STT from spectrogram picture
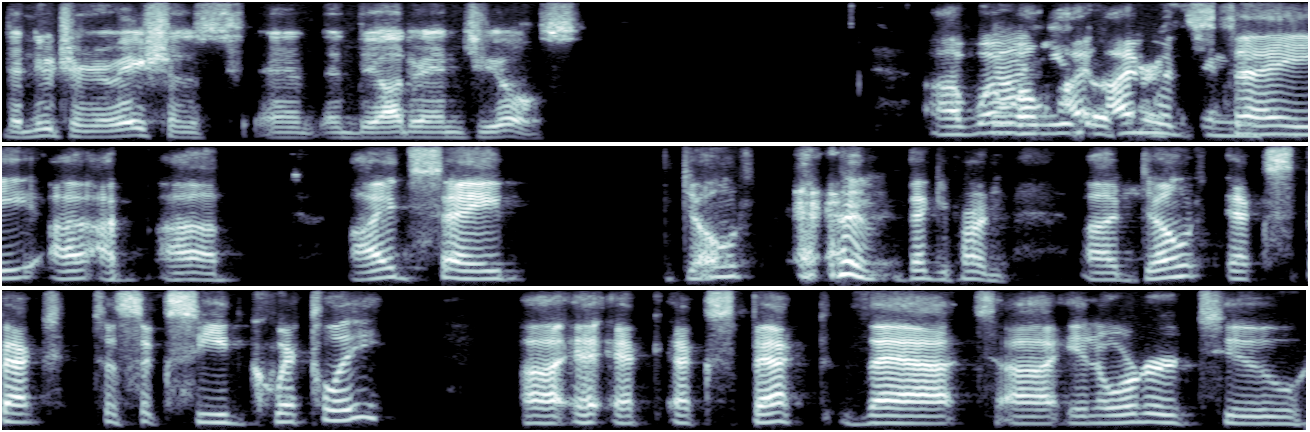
the new generations and, and the other NGOs? Uh, well, well I, I would say, uh, uh, uh, I'd say, don't beg your pardon. Uh, don't expect to succeed quickly. Uh, e expect that in order to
